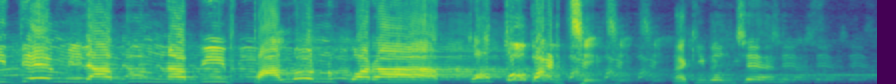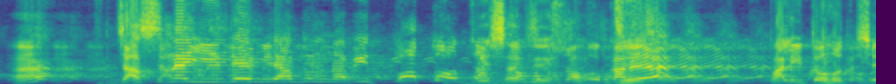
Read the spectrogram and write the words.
ঈদে মিলাদুন নবী পালন করা তত বাড়ছে। নাকি হ্যাঁ জাসনে ঈদে মিলাদুন নবী তত জাঁকজমক সহকারে পালিত হচ্ছে।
